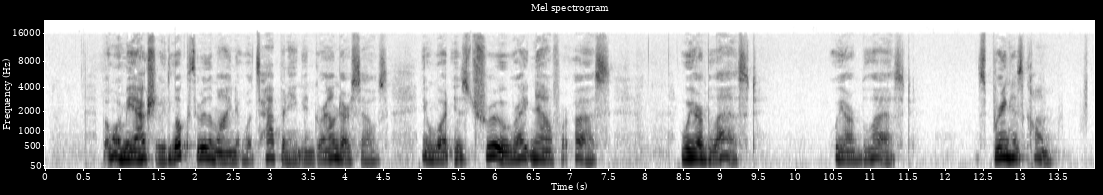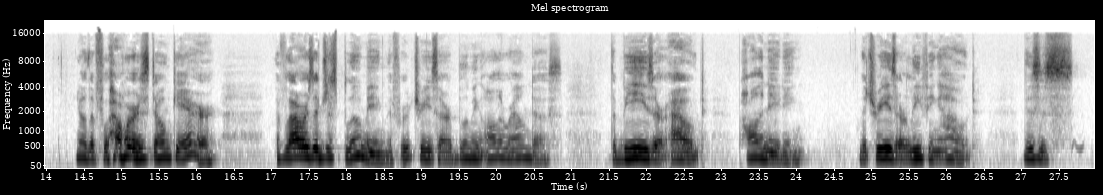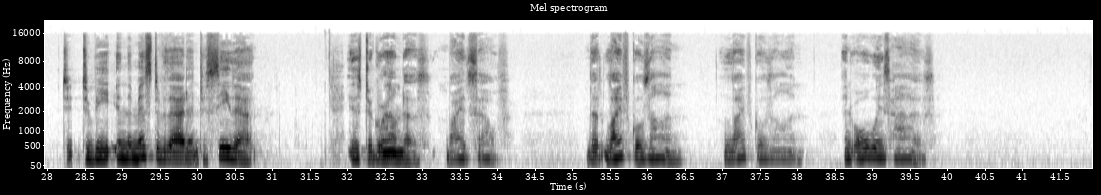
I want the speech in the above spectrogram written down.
But when we actually look through the mind at what's happening and ground ourselves in what is true right now for us, we are blessed. We are blessed. Spring has come. You know, the flowers don't care. The flowers are just blooming. The fruit trees are blooming all around us. The bees are out pollinating. The trees are leafing out. This is to, to be in the midst of that and to see that is to ground us by itself. That life goes on. Life goes on and always has.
